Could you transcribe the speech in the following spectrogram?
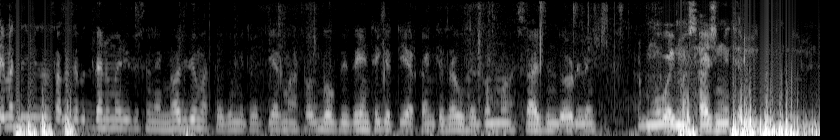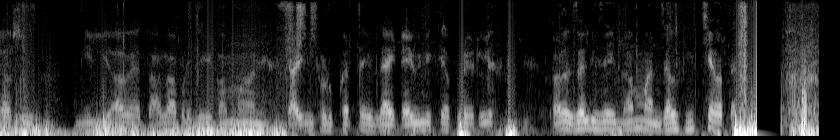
જય માતાજી મિત્રો સ્વાગત છે બધાનું. મારી ટ્યુશન લાઈન નોજ ડેમાં તો જો મિત્રો અત્યારમાં ટોપ બહુ બી થઈ ગયો તૈયાર, કારણ કે જવું છે ગમમાં. ચાર્જિંગ દોડ લઈને. મોબાઈલમાં ચાર્જ નથી એટલે દોડ લઈને જાવશું નીલી આવે તો હાલો આપણે જઈએ ગામમાં અને ચાર્જિંગ થોડુંક કરતા લાઇટ આવી નથી આપણે એટલે. હાલો જલ્દી જઈએ ગામમાં અને જવું ઈચ્છા હોતા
